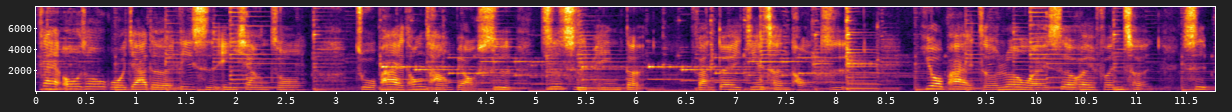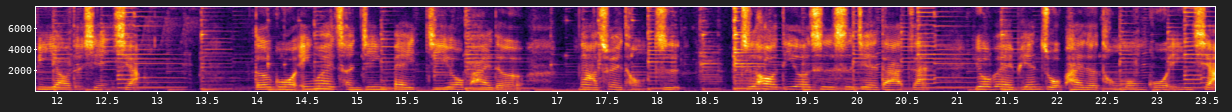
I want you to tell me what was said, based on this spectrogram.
在欧洲国家的历史印象中，左派通常表示支持平等，反对阶层统治；右派则认为社会分层是必要的现象。德国因为曾经被极右派的纳粹统治，之后第二次世界大战又被偏左派的同盟国影响。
